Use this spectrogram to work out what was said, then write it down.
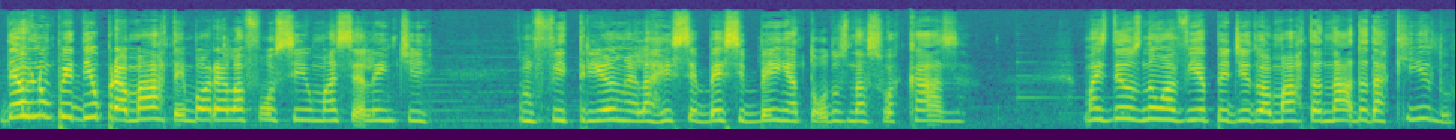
Deus não pediu para Marta, embora ela fosse uma excelente anfitriã, ela recebesse bem a todos na sua casa. Mas Deus não havia pedido a Marta nada daquilo.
